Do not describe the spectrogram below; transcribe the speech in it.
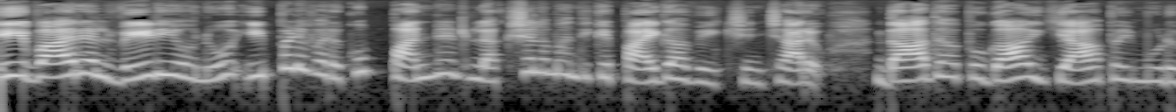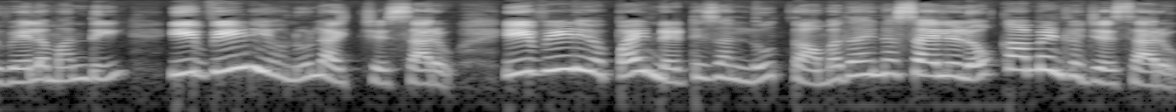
ఈ వైరల్ వీడియోను ఇప్పటి వరకు పన్నెండు లక్షల మందికి పైగా వీక్షించారు. దాదాపుగా యాభై మూడు వేల మంది ఈ వీడియోను లైక్ చేశారు. ఈ వీడియోపై నెటిజన్లు తమదైన శైలిలో కామెంట్లు చేశారు.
